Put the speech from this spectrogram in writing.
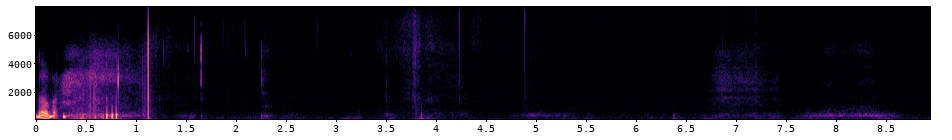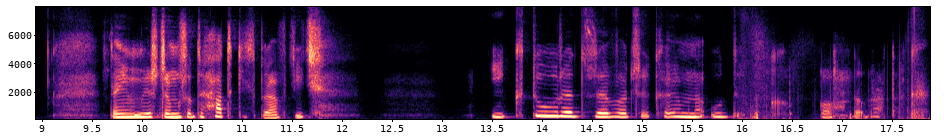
Dobra. Tutaj jeszcze muszę te chatki sprawdzić. I które drzewa czekają na udek? O, dobra, tak.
